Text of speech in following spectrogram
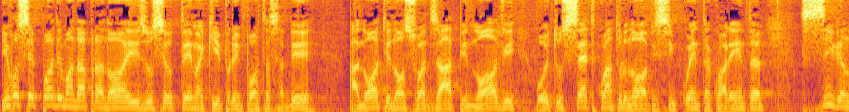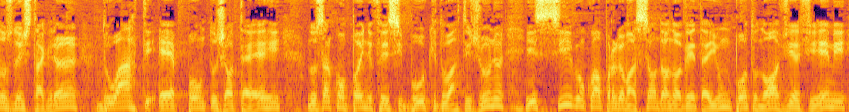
E você pode mandar para nós o seu tema aqui para o Importa Saber? Anote nosso WhatsApp 987495040. Siga-nos no Instagram, duarte.jr. Nos acompanhe no Facebook, Duarte Júnior. E sigam com a programação da 91.9 FM.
